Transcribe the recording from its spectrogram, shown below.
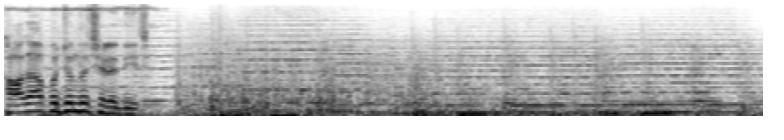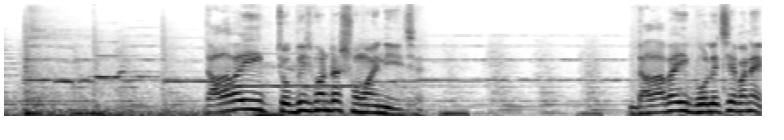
খাওয়া দাওয়া পর্যন্ত ছেড়ে দিয়েছে। দাদাভাই চব্বিশ ঘণ্টা সময় নিয়েছে। দাদাভাই বলেছে মানে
